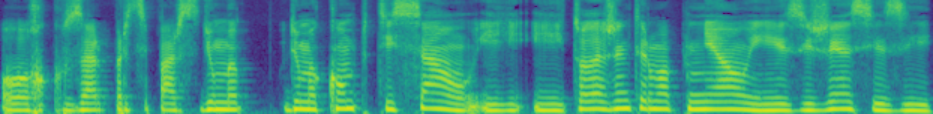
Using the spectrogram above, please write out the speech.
ou recusar participar-se de uma de uma competição e, e, toda a gente ter uma opinião e exigências e,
